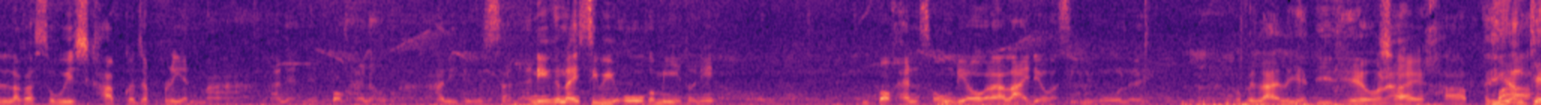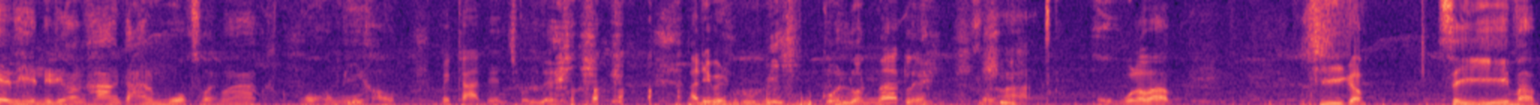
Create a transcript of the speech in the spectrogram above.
นด์แล้วก็สวิตช์ครับก็จะเปลี่ยนมาอันเนี้ยเป็นปลอกแฮนด์ของ Harley Davidson อันนี้ก็ใน CVO ก็มีตัวนี้มีปลอกแฮนด์ทรงเดียวและลายเดียวกับ CVO เลยก็เป็นรายละเอียดดีเทลนะใช่ครับแต่ที่สังเกตเห็นในที่ข้างๆจานหมวกสวยมากโอ้ของพี่เขาไม่กล้าเดินชนเลย อันนี้เป็นรูบี้กลัวหล่นมากเลยสวยมากโหแล้วแบบขี่กับสีแบบ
